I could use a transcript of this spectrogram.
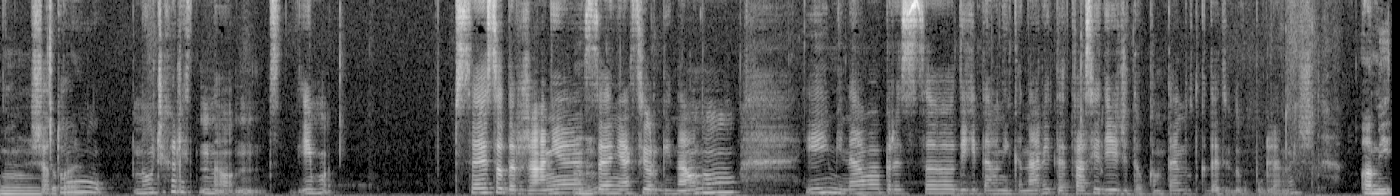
М, защото добре. Научиха ли, на, има все съдържание, Мгм. все някакси оригинално и минава през а, дигитални канали. Те, това си е диджитал контент, откъдето и да го погледнеш. Ами,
